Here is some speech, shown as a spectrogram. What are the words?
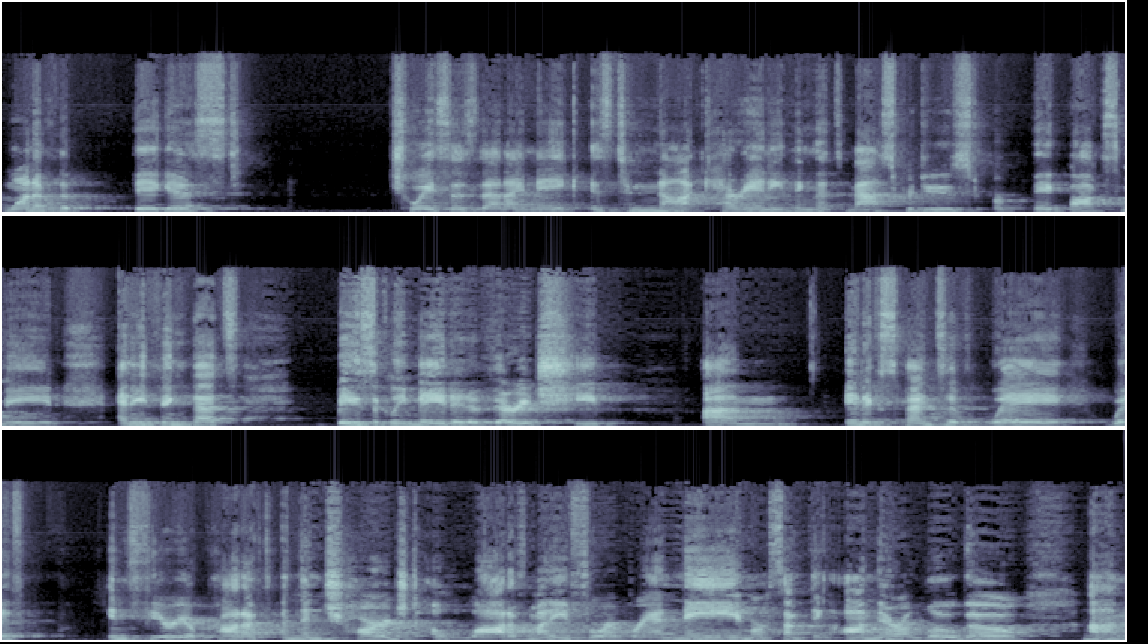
one of the biggest choices that I make is to not carry anything that's mass produced or big box made, anything that's basically made at a very cheap, um, inexpensive way with inferior product and then charged a lot of money for a brand name or something on there, a logo. Um, mm-hmm.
